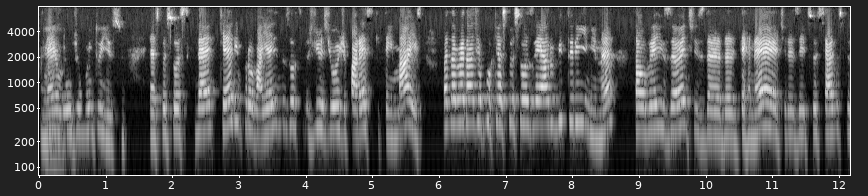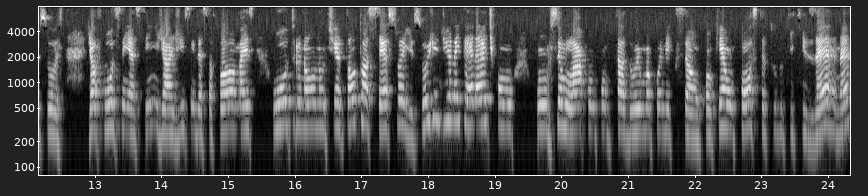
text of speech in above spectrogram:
Né? Eu uhum. vejo muito isso. As pessoas né, querem provar. E aí, nos outros dias de hoje, parece que tem mais, mas na verdade é porque as pessoas ganharam vitrine, né? Talvez antes da, da, internet, das redes sociais, as pessoas já fossem assim, já agissem dessa forma, mas o outro não, não tinha tanto acesso a isso. Hoje em dia, na internet, com, com um celular, com um computador e uma conexão, qualquer um posta tudo o que quiser, né?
